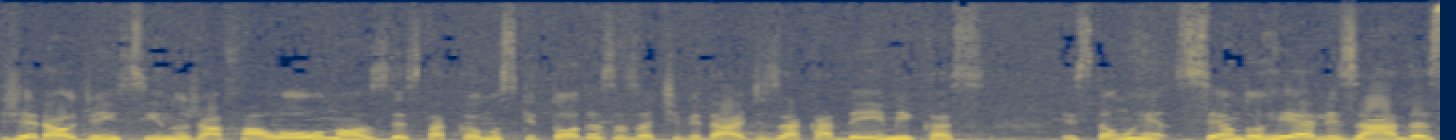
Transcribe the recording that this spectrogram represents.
geral de ensino já falou, nós destacamos que todas as atividades acadêmicas estão re sendo realizadas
